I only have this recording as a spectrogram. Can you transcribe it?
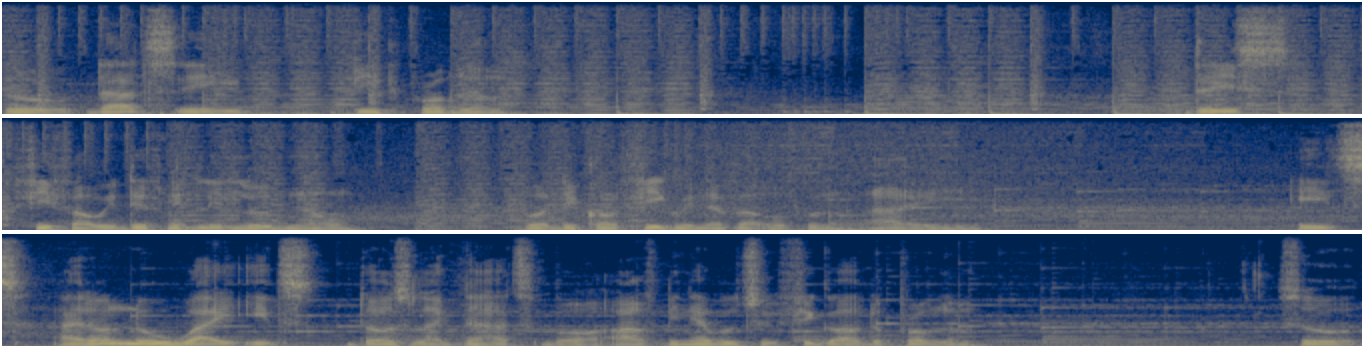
So that's a big problem. This FIFA will definitely load now but the config will never open. I it's i don't know why it does like that but i've been able to figure out the problem. So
